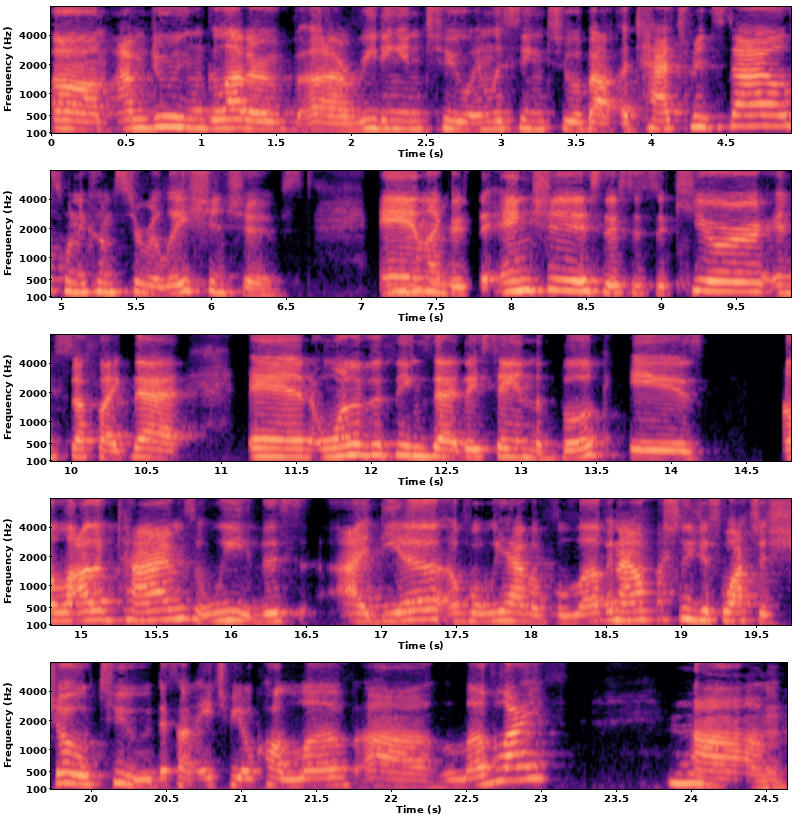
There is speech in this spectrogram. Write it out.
um, I'm doing like a lot of uh, reading into and listening to about attachment styles when it comes to relationships. And mm-hmm. like there's the anxious, there's the secure, and stuff like that. And one of the things that they say in the book is a lot of times we, this idea of what we have of love, and I actually just watched a show too that's on HBO called Love, uh, Love Life. Mm-hmm. Um,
